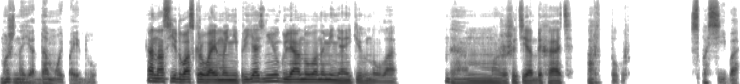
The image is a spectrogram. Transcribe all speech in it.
Можно я домой пойду?» Она с едва скрываемой неприязнью глянула на меня и кивнула. «Да, можешь идти отдыхать, Артур». «Спасибо».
